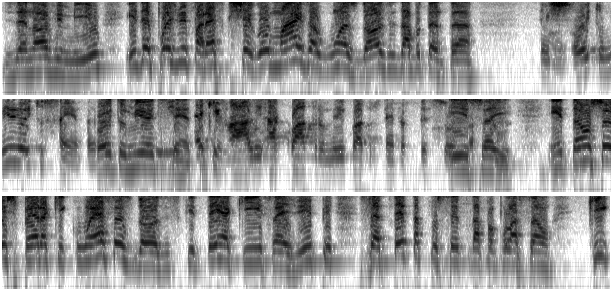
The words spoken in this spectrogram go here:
19 mil. E depois me parece que chegou mais algumas doses da Butantan. Sim, 8.800. 8.800. Equivale a 4.400 pessoas. Isso aí. Então o senhor espera que com essas doses que tem aqui em Sergipe, 70% da população que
